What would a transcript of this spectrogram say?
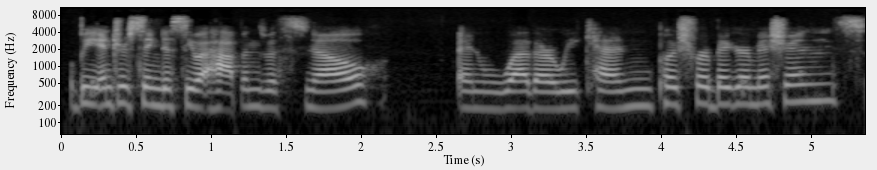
it'll be interesting to see what happens with snow and whether we can push for bigger missions.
